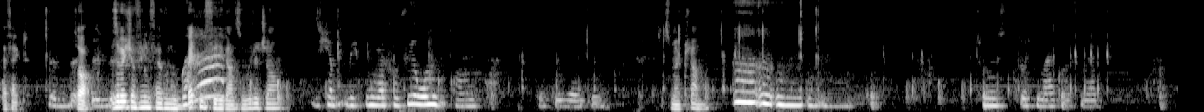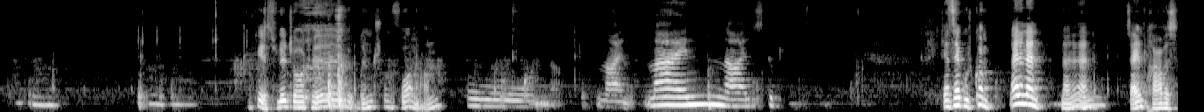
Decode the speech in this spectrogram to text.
Perfekt. So, jetzt habe ich auf jeden Fall genug Betten für die ganzen Villager. Ich, hab, ich bin ja schon viel rumgekommen. Das ist mir klar. Mm, mm, mm, mm. Zumindest durch die Minecraft-Map. Okay, das Villager Hotel nimmt schon Form an. Oh, nein, nein, nein, es gibt. Ja, sehr gut, komm. Nein, nein, nein. Nein, nein, nein. Sei ein braves,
